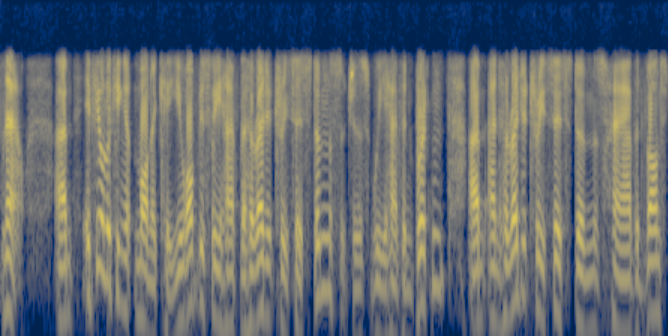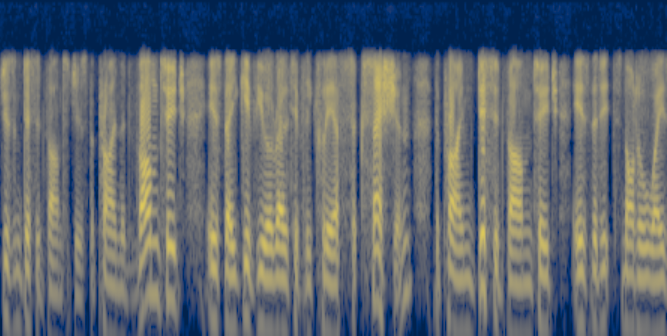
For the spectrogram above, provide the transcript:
Now, um, if you're looking at monarchy, you obviously have the hereditary systems, such as we have in Britain, um, and hereditary systems have advantages and disadvantages. The prime advantage is they give you a relatively clear succession. The prime disadvantage is that it's not always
